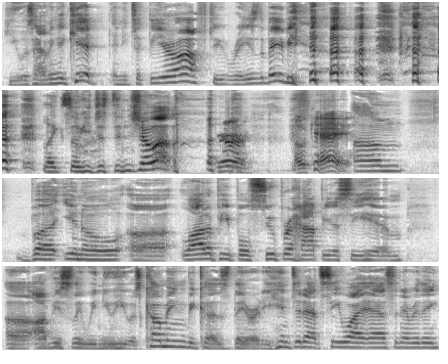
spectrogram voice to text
he was having a kid and he took the year off to raise the baby. like so he just didn't show up. Sure. Okay. Um, but you know, uh, a lot of people super happy to see him. Uh, obviously, we knew he was coming because they already hinted at CYS and everything.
